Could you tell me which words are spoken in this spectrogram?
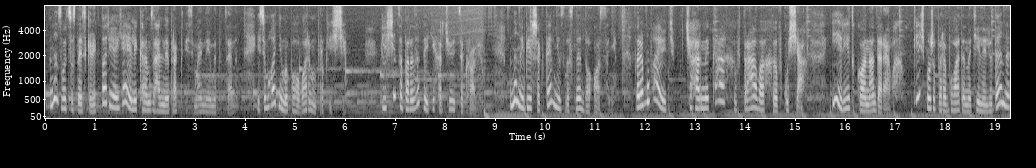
Мене звуть Сосницька Вікторія, я є лікарем загальної практики сімейної медицини. І сьогодні ми поговоримо про кліщі. Кліщі це паразити, які харчуються кров'ю. Вони найбільш активні з весни до осені. Перебувають чагарниках, в травах, в кущах і рідко на деревах. Кліщ може перебувати на тілі людини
